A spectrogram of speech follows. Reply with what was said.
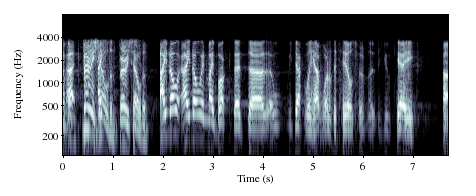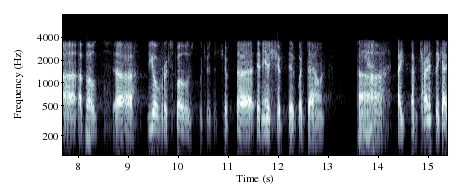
Uh, but I, very I- seldom, very seldom. I know, I know in my book that uh, we definitely have one of the tales from the, the UK uh, about uh, the Overexposed, which was a ship, uh, an airship that went down. Uh, I, I'm trying to think. I,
